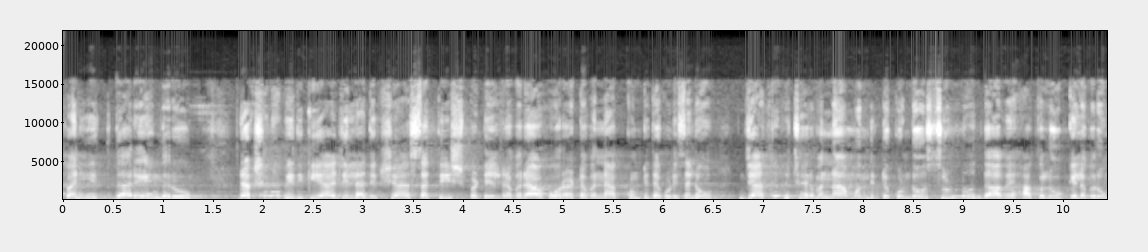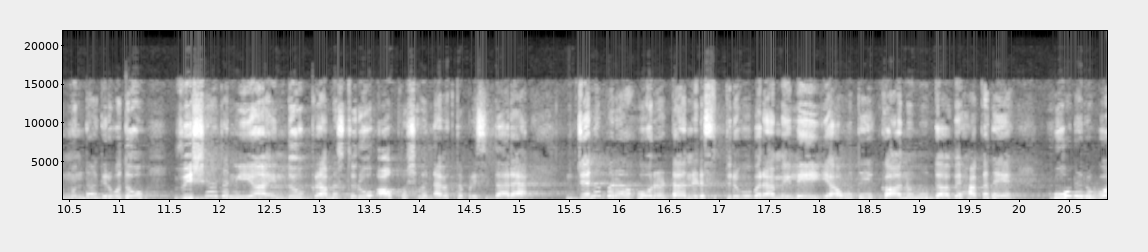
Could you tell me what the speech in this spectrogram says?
ಧ್ವನಿ ಎತ್ತಿದ್ದಾರೆ ಎಂದರು. ರಕ್ಷಣಾ ವೇದಿಕೆಯ ಜಿಲ್ಲಾಧ್ಯಕ್ಷ ಸತೀಶ್ ಪಟೇಲ್ ರವರ ಹೋರಾಟವನ್ನು ಕುಂಠಿತಗೊಳಿಸಲು ಜಾತಿ ವಿಚಾರವನ್ನು ಮುಂದಿಟ್ಟುಕೊಂಡು ಸುಳ್ಳು ದಾವೆ ಹಾಕಲು ಕೆಲವರು ಮುಂದಾಗಿರುವುದು ವಿಷಾದನೀಯ ಎಂದು ಗ್ರಾಮಸ್ಥರು ಆಕ್ರೋಶವನ್ನು ವ್ಯಕ್ತಪಡಿಸಿದ್ದಾರೆ. ಜನಪರ ಹೋರಾಟ ನಡೆಸುತ್ತಿರುವವರ ಮೇಲೆ ಯಾವುದೇ ಕಾನೂನು ದಾವೆ ಹಾಕದೆ ಹೂಡಿರುವ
